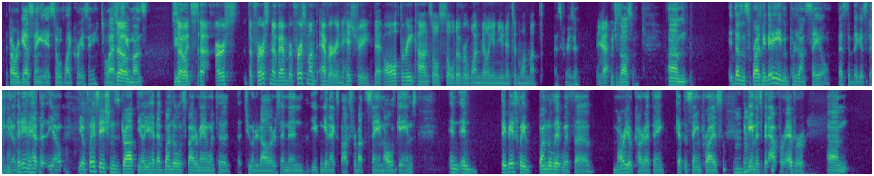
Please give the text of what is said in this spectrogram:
if I were guessing, it sold like crazy the last So- few months. So know- it's the first the first November first month ever in history that all three consoles sold over 1 million units in one month. That's crazy, Yeah. which is awesome. Um, it doesn't surprise me. They didn't even put it on sale. That's the biggest thing. You know, they didn't even have to. You know, you know, PlayStation's dropped. You know, you had that bundle with Spider Man went to two hundred dollars, and then you can get an Xbox for about the same, all with games, and and they basically bundled it with uh, Mario Kart. I think kept the same price. Mm-hmm. a game that's been out forever, um,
